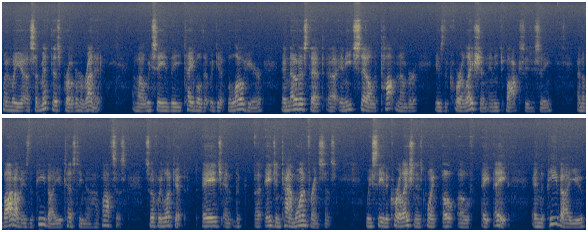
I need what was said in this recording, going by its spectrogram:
when we uh, submit this program or run it, uh, we see the table that we get below here. And notice that uh, in each cell, the top number is the correlation in each box, as you see, and the bottom is the p-value testing the hypothesis. So if we look at age and the uh, age and time one, for instance, we see the correlation is 0.0088, and the p-value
